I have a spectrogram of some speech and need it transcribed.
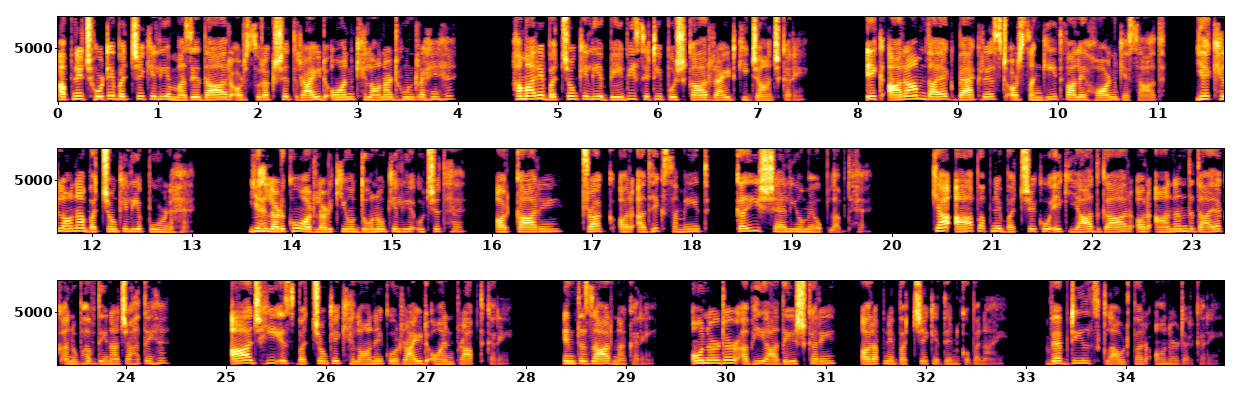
अपने छोटे बच्चे के लिए मज़ेदार और सुरक्षित राइड ऑन खिलौना ढूंढ रहे हैं? हमारे बच्चों के लिए बेबी सिटी पुष्कार राइड की जाँच करें। एक आरामदायक बैकरेस्ट और संगीत वाले हॉर्न के साथ, यह खिलौना बच्चों के लिए पूर्ण है। यह लड़कों और लड़कियों दोनों के लिए उचित है और कारें, ट्रक और अधिक समेत कई शैलियों में उपलब्ध है। क्या आप अपने बच्चे को एक यादगार और आनंददायक अनुभव देना चाहते हैं? आज ही इस बच्चों के खिलौने को राइड ऑन प्राप्त करें। इंतज़ार न करें। ऑन ऑर्डर अभी आदेश करें और अपने बच्चे के दिन को बनाएँ। वेब डील्स क्लाउड पर ऑन ऑर्डर करें।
